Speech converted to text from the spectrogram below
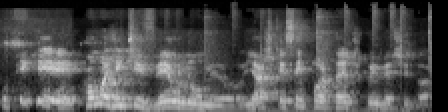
O que, que como a gente vê o número? E acho que isso é importante para o investidor.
